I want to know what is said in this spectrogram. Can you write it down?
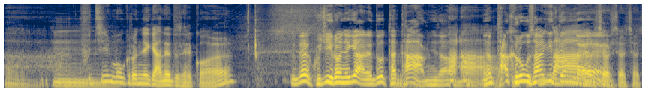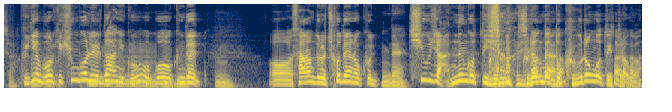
아, 음. 굳이 뭐 그런 얘기 안 해도 될걸. 근데 굳이 이런 얘기 안 해도 다, 다 압니다. 아, 아, 왜냐면 다 그러고 살기 아, 때문에. 그렇죠, 그렇죠, 그렇죠. 그렇죠. 그게 뭐 이렇게 흉볼 일도 아니고, 뭐, 근데, 어, 사람들을 초대해놓고 네. 치우지 않는 것도 이상하지. 그런데 않나요? 또 그런 것도 있더라고요.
